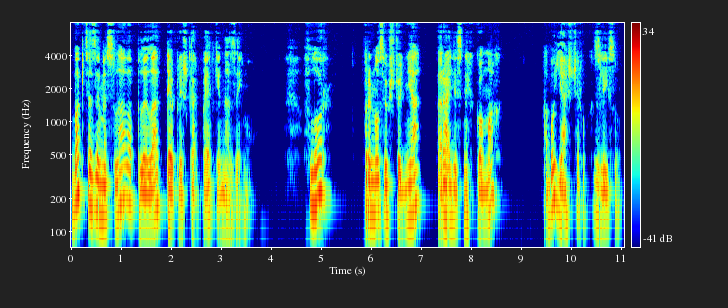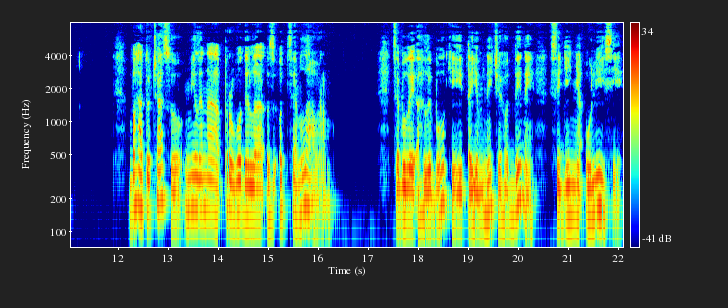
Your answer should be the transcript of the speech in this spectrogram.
бабця Земислава плела теплі шкарпетки на зиму. Флор приносив щодня радісних комах або ящерок з лісу. Багато часу Мілена проводила з отцем Лавром. Це були глибокі і таємничі години сидіння у лісі,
